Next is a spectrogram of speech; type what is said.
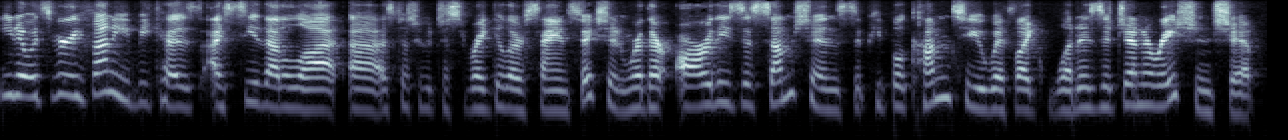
you know, it's very funny because I see that a lot, uh, especially with just regular science fiction, where there are these assumptions that people come to with, like, what is a generation ship?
